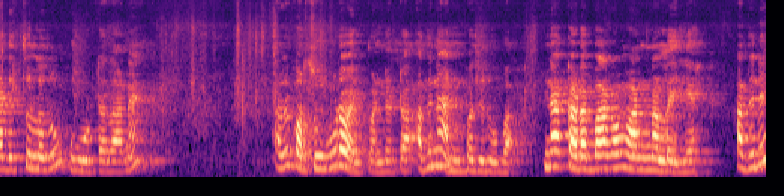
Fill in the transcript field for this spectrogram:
അടുത്തുള്ളതും പൂവിട്ടതാണ് അത് കുറച്ചും കൂടെ വലിപ്പമുണ്ട് കേട്ടോ. അതിന് അൻപത് രൂപ. പിന്നെ ആ കടഭാഗം വണ്ണുള്ളതില്ലേ അതിന്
